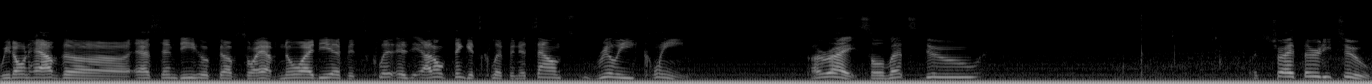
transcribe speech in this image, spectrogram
We don't have the SMD hooked up, so I have no idea if it's clip. I don't think it's clipping. It sounds really clean. All right, so let's do. Let's try 32.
